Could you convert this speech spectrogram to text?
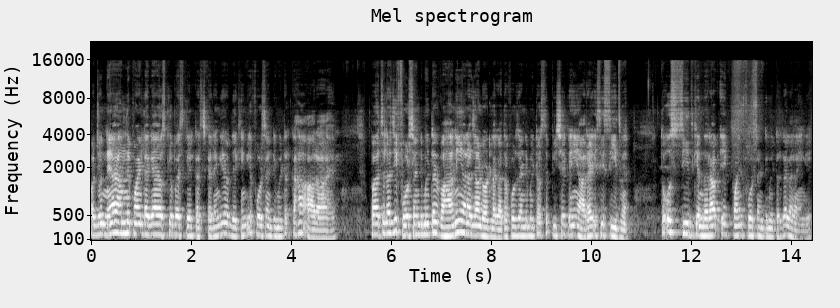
और जो नया हमने पॉइंट लगाया है, उसके ऊपर स्केल टच करेंगे और देखेंगे फोर सेंटीमीटर कहाँ आ रहा है। पता चला जी फोर सेंटीमीटर वहाँ नहीं आ रहा जहाँ डॉट लगा था। फोर सेंटीमीटर उससे पीछे कहीं आ रहा है इसी सीज में। तो उस सीज के अंदर आप एक पॉइंट फोर सेंटीमीटर का लगाएँगे।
